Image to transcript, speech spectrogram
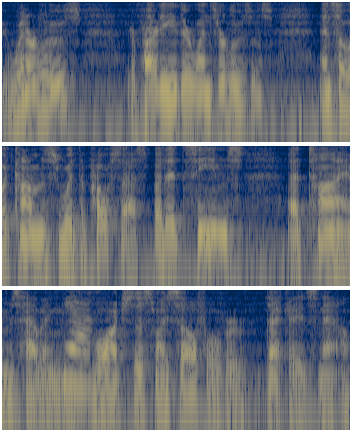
win or lose. Your party either wins or loses, and so it comes with the process. But it seems, at times, having yeah. watched this myself over decades now,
